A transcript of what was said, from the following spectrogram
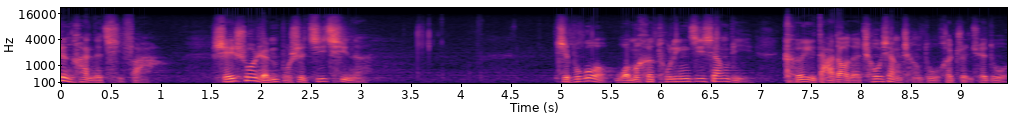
震撼的启发。谁说人不是机器呢？只不过我们和图灵机相比，可以达到的抽象程度和准确度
